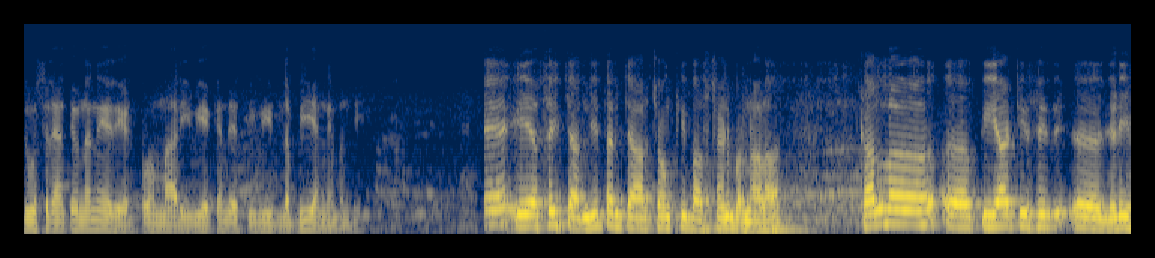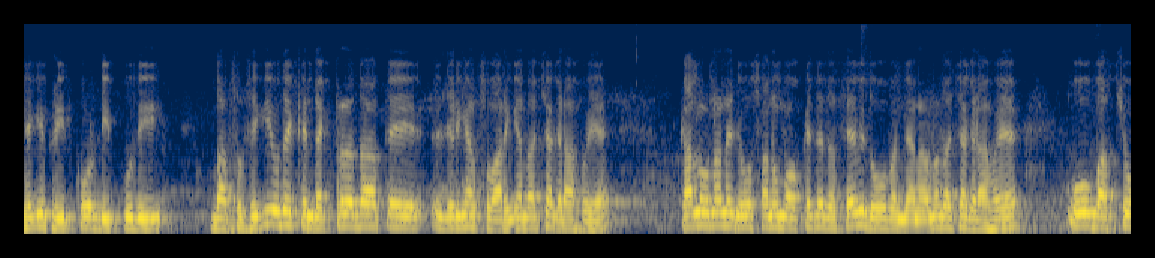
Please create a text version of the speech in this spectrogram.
ਦੂਸਰਿਆਂ ਤੇ ਉਹਨਾਂ ਨੇ ਰੇਡ ਪੋ, ਮਾਰੀ ਵੀ ਹੈ ਕਹਿੰਦੇ ਅਸੀਂ ਵੀ ਲੱਭੀ ਜਾਂਦੇ ਬੰਦੇ। ਏਐਸਆਈ ਚਰਨਜੀਤ ਇੰਚਾਰਜ ਚੌਂਕੀ ਬੱਸ ਸਟੈਂਡ ਬਰਨਾਲਾ। ਕੱਲ ਪੀਆਰਟੀਸੀ ਜਿਹੜੀ ਹੈਗੀ ਫਰੀਦਕੋਟ ਡਿਪੂ ਦੀ ਬੱਸ ਸੀਗੀ, ਉਹਦੇ ਕੰਡਕਟਰ ਦਾ ਤੇ ਜਿਹੜੀਆਂ ਸਵਾਰੀਆਂ ਦਾ ਝਗੜਾ ਹੋਇਆ ਕੱਲ ਉਹਨਾਂ ਨੇ ਜੋ ਸਾਨੂੰ ਮੌਕੇ ਤੇ ਦੱਸਿਆ ਵੀ ਦੋ ਬੰਦਿਆਂ ਨਾਲ ਉਹਨਾਂ ਦਾ ਝਗੜਾ ਹੋਇਆ ਉਹ ਬੱਸ ਚੋਂ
